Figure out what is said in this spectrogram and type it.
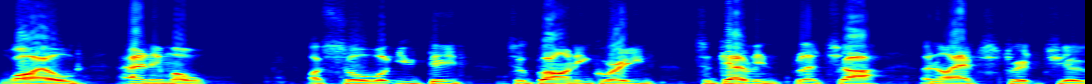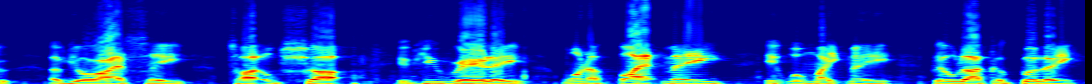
wild animal. I saw what you did to Barney Green, to Gavin Fletcher, and I have stripped you of your IC title shot. If you really want to fight me, it will make me feel like a bully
